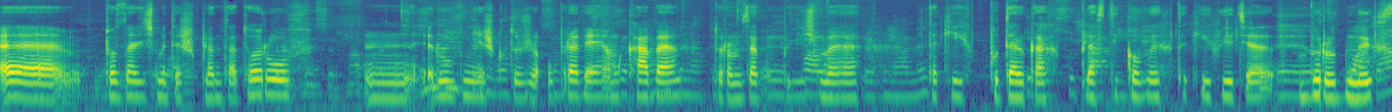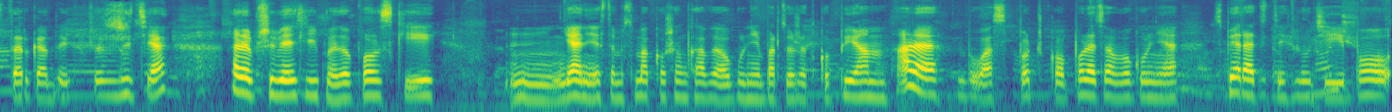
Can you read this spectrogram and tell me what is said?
E, poznaliśmy też plantatorów, mm, również, którzy uprawiają kawę, którą zakupiliśmy w takich butelkach plastikowych, takich wiecie, brudnych, starganych przez życie, ale przywieźliśmy do Polski. Mm, ja nie jestem smakoszem kawy, ogólnie bardzo rzadko pijam, ale była spoczko. Polecam ogólnie zbierać tych ludzi, bo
